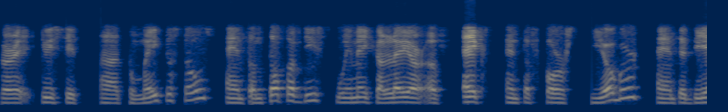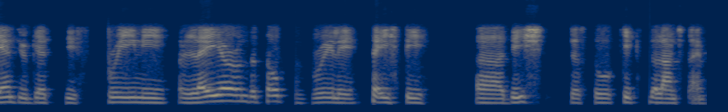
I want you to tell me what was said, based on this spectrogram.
very exquisite uh, tomato sauce. And on top of this, we make a layer of eggs and of course yogurt. And at the end, you get this creamy layer on the top. Really tasty uh, dish just to kick the lunchtime.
